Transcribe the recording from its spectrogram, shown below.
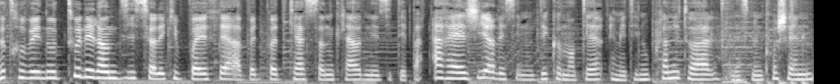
Retrouvez-nous tous les lundis sur l'équipe.fr, Apple Podcast, SoundCloud. N'hésitez pas à réagir, laissez-nous des commentaires et mettez-nous plein d'étoiles. À la semaine prochaine.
